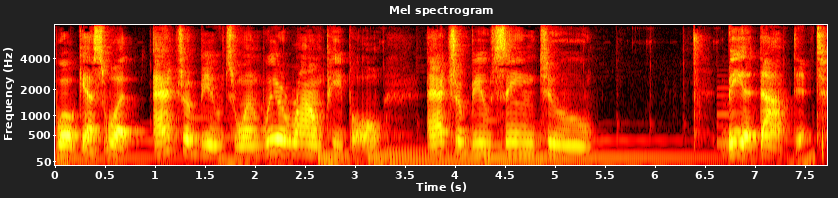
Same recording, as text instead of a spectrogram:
well, guess what? Attributes, when we're around people, attributes seem to be adopted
